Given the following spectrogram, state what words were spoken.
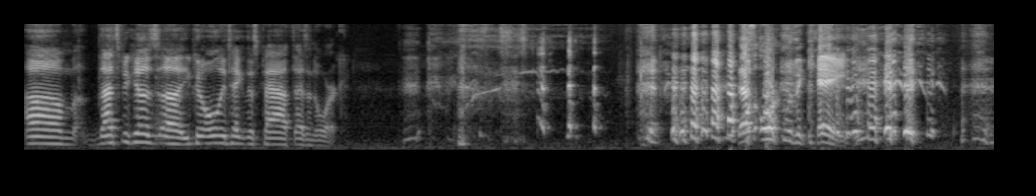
um, that's because uh, you can only take this path as an orc. That's orc with a K.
